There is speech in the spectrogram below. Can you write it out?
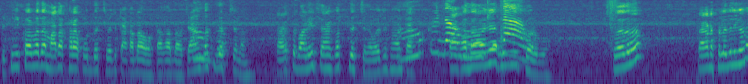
পিকনিক করবে তো মাথা খারাপ করে দিচ্ছে বলছে টাকা দাও টাকা দাও। চ্যান করতে দিচ্ছে না। টাকা তো বাড়িয়ে চ্যান করতে দিচ্ছে না বলছে তোমার দাও, টাকা আছে আমাকে পিকনিক করব। ফেলে দেবো? টাকাটা ফেলে দিলি কেন?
